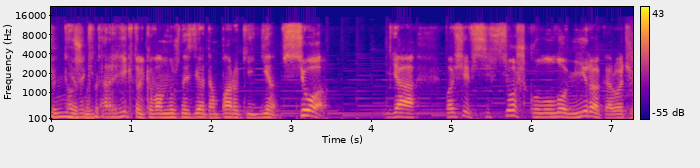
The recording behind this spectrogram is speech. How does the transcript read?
да тот же ну, гитарик, только вам нужно сделать там пару кейгенов. Все! Я вообще все, все школоло мира, короче,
